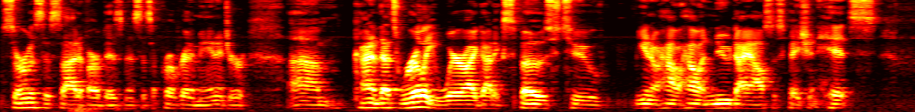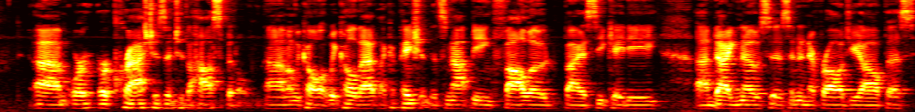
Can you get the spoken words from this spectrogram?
services side of our business as a program manager. Um, kind of that's really where I got exposed to you know how how a new dialysis patient hits um, or, or, crashes into the hospital. Um, and we call it we call that like a patient that's not being followed by a CKD um, diagnosis in a nephrology office,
